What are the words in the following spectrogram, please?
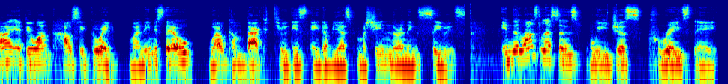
Hi everyone, how's it going? My name is Daryl. Welcome back to this AWS machine learning series. In the last lessons, we just created a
